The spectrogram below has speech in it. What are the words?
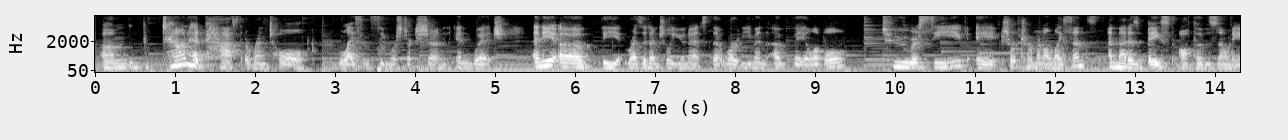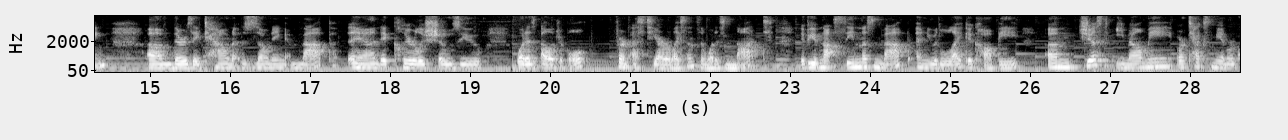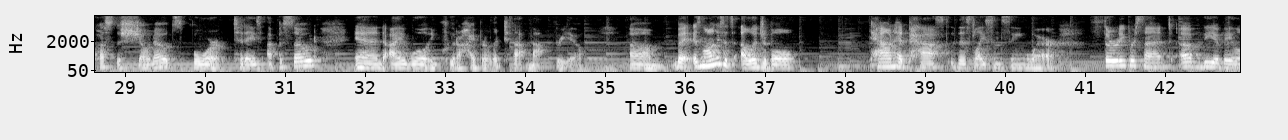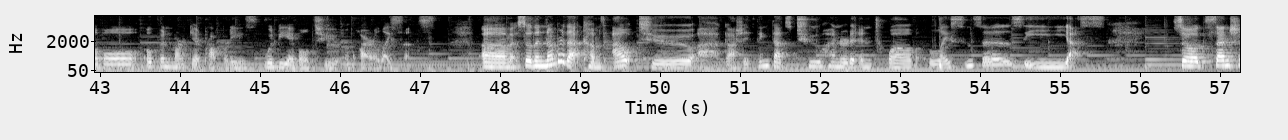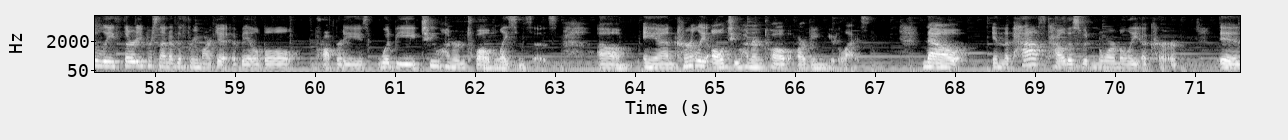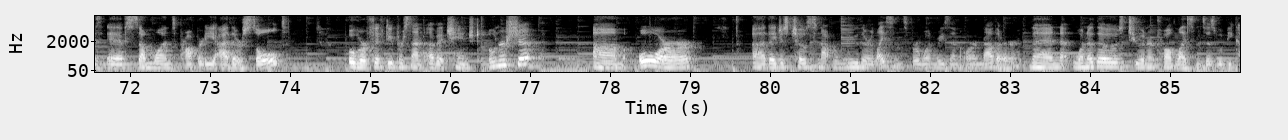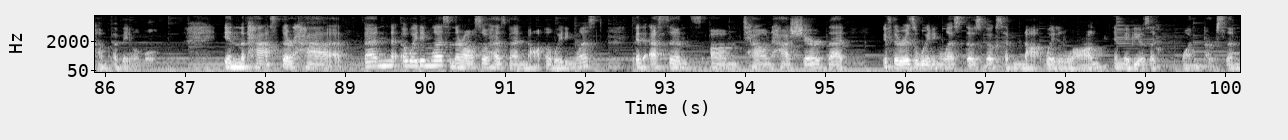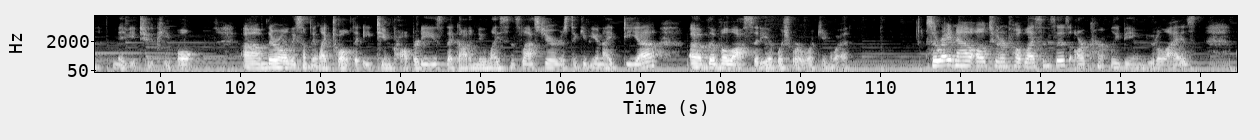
um, town had passed a rental licensing restriction in which any of the residential units that were even available to receive a short term rental license, and that is based off of zoning. Um, there is a town zoning map, and it clearly shows you what is eligible for an STR license and what is not. If you have not seen this map and you would like a copy, um, just email me or text me and request the show notes for today's episode, and I will include a hyperlink to that map for you. Um, but as long as it's eligible, town had passed this licensing where 30% of the available open market properties would be able to acquire a license. Um, so the number that comes out to, uh, gosh, I think that's 212 licenses. Yes. So essentially, 30% of the free market available properties would be 212 licenses. Um, and currently, all 212 are being utilized. Now, in the past, how this would normally occur is if someone's property either sold, over 50% of it changed ownership, um, or uh, they just chose to not renew their license for one reason or another, then one of those 212 licenses would become available. In the past, there have been a waiting list, and there also has been not a waiting list. In essence, um, Town has shared that if there is a waiting list, those folks have not waited long, and maybe it was like one person, maybe two people. Um, there are only something like 12 to 18 properties that got a new license last year, just to give you an idea of the velocity of which we're working with. So, right now, all 212 licenses are currently being utilized.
